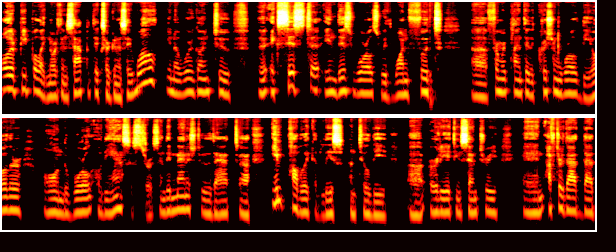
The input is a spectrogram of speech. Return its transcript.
Other people like Northern Zapotecs are going to say, well, you know, we're going to uh, exist uh, in these worlds with one foot uh, firmly planted in the Christian world, the other on the world of the ancestors. And they managed to do that uh, in public, at least until the early 18th century. And after that, that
